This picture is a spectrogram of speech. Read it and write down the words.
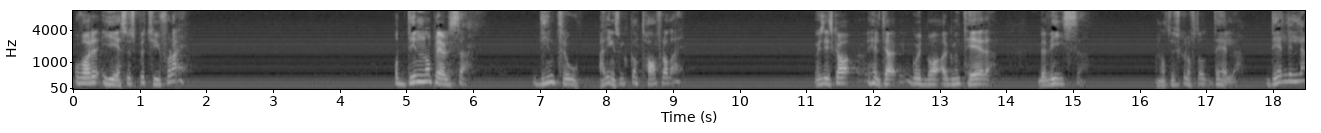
Og hva er det Jesus betyr for deg? Og din opplevelse, din tro, er det ingen som kan ta fra deg. Hvis vi skal hele tida gå ut med å argumentere, bevise Men at du skal lov til å dele det lille,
